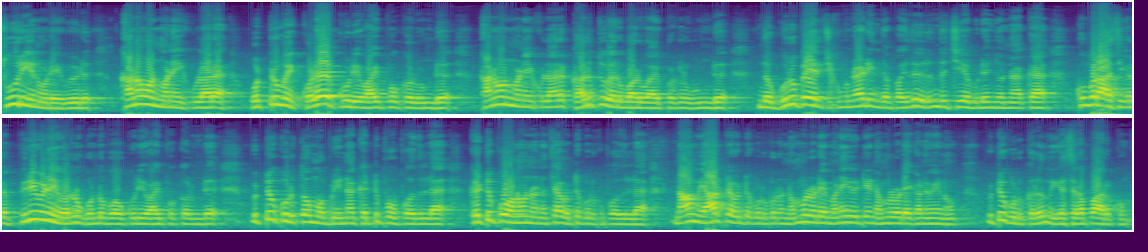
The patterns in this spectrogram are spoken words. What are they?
சூரியனுடைய வீடு. கணவன் மனைக்குள்ளார ஒற்றுமை குலையக்கூடிய வாய்ப்புகள் உண்டு. கணவன் மனைக்குள்ளார கருத்து வேறுபாடு வாய்ப்புகள் உண்டு. இந்த குரு பெயர்ச்சிக்கு முன்னாடி இந்த இது இருந்துச்சு அப்படின்னு சொன்னாக்க கும்பராசிகளை பிரிவினை வரலும் கொண்டு போகக்கூடிய வாய்ப்புகள் உண்டு. விட்டு கொடுத்தோம் அப்படின்னா கெட்டு போக போவதில்லை கெட்டு போகணும்னு நினச்சா விட்டு கொடுக்க போவதில்லை நாம் யார்கிட்ட விட்டு கொடுக்குறோம் நம்மளுடைய மனைவிட்டே நம்மளுடைய கணவனும் விட்டு கொடுக்கறது மிக சிறப்பாக இருக்கும்.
